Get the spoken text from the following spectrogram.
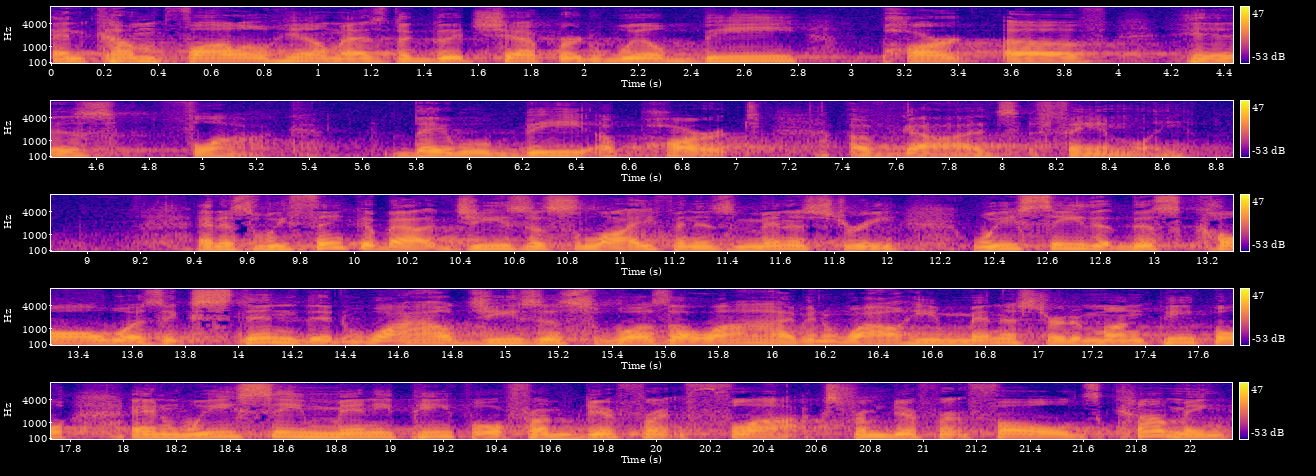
and come follow him as the good shepherd will be part of his flock. They will be a part of God's family. And as we think about Jesus' life and his ministry, we see that this call was extended while Jesus was alive and while he ministered among people. And we see many people from different flocks, from different folds, coming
